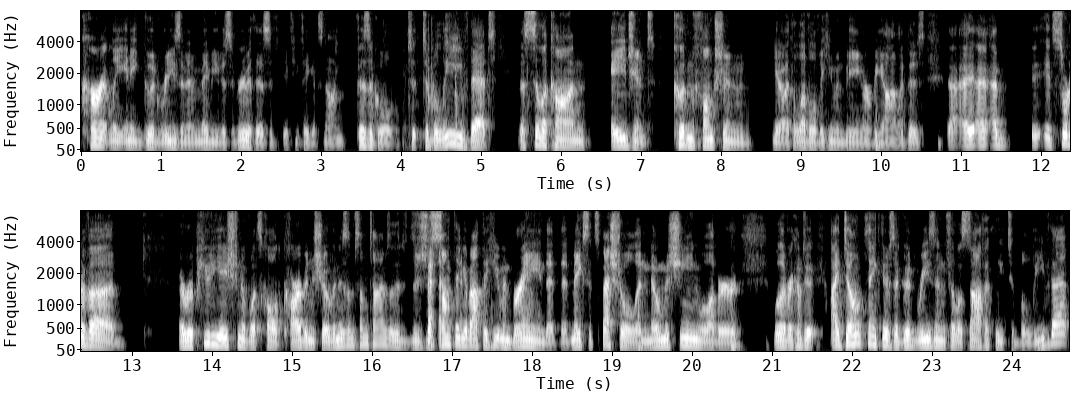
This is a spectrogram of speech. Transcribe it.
currently any good reason, and maybe you disagree with this if, if you think it's non-physical, to, to believe that the silicon agent couldn't function you know at the level of a human being or beyond. Like there's I, I, I it's sort of a a repudiation of what's called carbon chauvinism sometimes. There's just something about the human brain that that makes it special and no machine will ever will ever come to it. I don't think there's a good reason philosophically to believe that.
